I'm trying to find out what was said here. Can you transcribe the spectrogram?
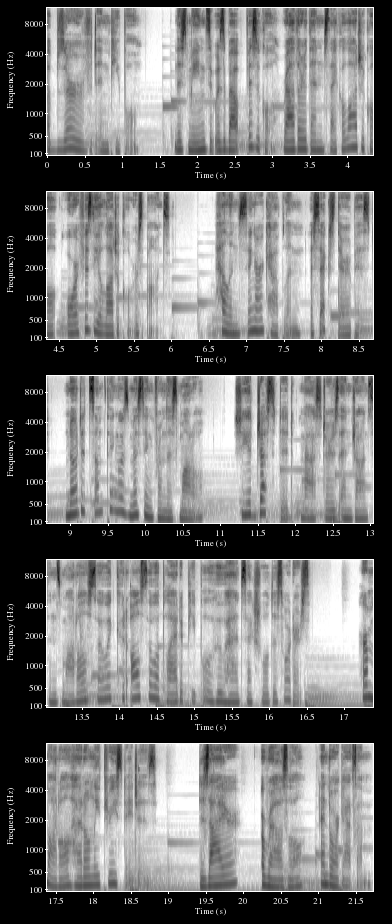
observed in people. This means it was about physical rather than psychological or physiological response. Helen Singer Kaplan, a sex therapist, noted something was missing from this model. She adjusted Masters and Johnson's model so it could also apply to people who had sexual disorders. Her model had only three stages, desire, arousal, and orgasm.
